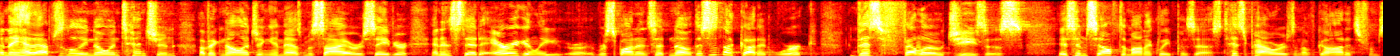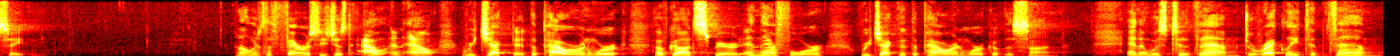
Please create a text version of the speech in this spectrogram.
and they had absolutely no intention of acknowledging him as Messiah or Savior, and instead arrogantly uh, responded and said, No, this is not God at work. This fellow Jesus is himself demonically possessed. His power isn't of God, it's from Satan. In other words, the Pharisees just out and out rejected the power and work of God's Spirit, and therefore rejected the power and work of the Son. And it was to them, directly to them,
